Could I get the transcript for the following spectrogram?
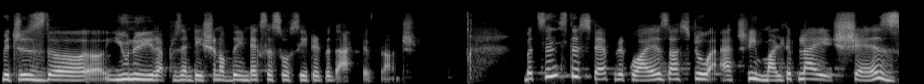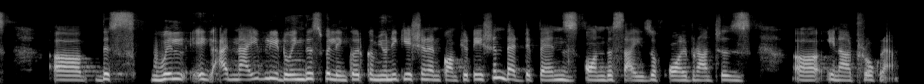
which is the unary representation of the index associated with the active branch. But since this step requires us to actually multiply shares uh, this will uh, naively doing this will incur communication and computation that depends on the size of all branches uh, in our program,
